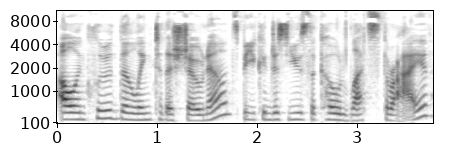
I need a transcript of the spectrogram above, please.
I'll include the link to the show notes, but you can just use the code Let's Thrive.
